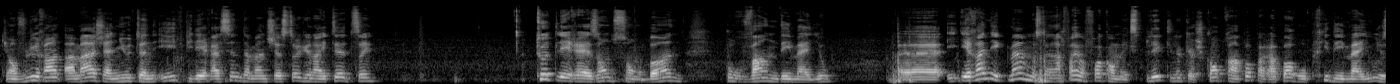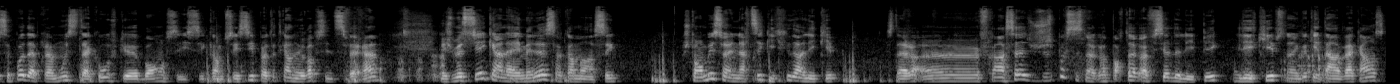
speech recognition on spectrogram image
qui ont voulu rendre hommage à Newton Heath, puis les racines de Manchester United, tu sais. Toutes les raisons sont bonnes pour vendre des maillots. Euh, ironiquement, moi, c'est une affaire, il va falloir qu'on m'explique que je comprends pas par rapport au prix des maillots. Je sais pas, d'après moi, c'est à cause que, bon, c'est comme c'est ici. Peut-être qu'en Europe, c'est différent. Mais je me souviens quand la MLS a commencé, je suis tombé sur un article écrit dans l'équipe. C'est un, Français, je sais pas si c'est un reporter officiel de l'équipe, c'est un gars qui était en vacances.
